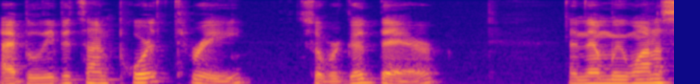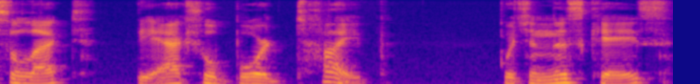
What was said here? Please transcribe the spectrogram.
I believe it's on port 3, so we're good there. And then we want to select the actual board type, which in this case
